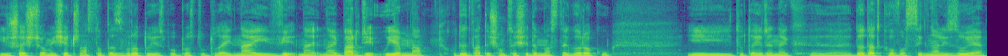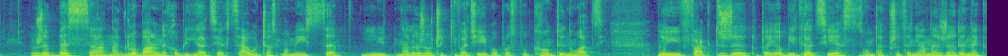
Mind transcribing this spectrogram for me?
I sześciomiesięczna stopa zwrotu jest po prostu tutaj najwie, naj, najbardziej ujemna od 2017 roku. I tutaj rynek e, dodatkowo sygnalizuje, że Bessa na globalnych obligacjach cały czas ma miejsce i należy oczekiwać jej po prostu kontynuacji. No i fakt, że tutaj obligacje są tak przeceniane, że rynek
